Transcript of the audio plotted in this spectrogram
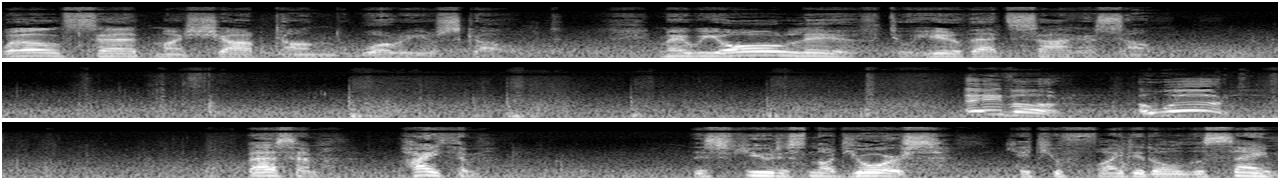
Well said, my sharp-tongued warrior scout. May we all live to hear that saga sung. Eivor, a word. Basim, Hytham. This feud is not yours, yet you fight it all the same.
